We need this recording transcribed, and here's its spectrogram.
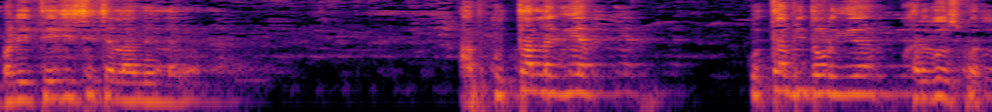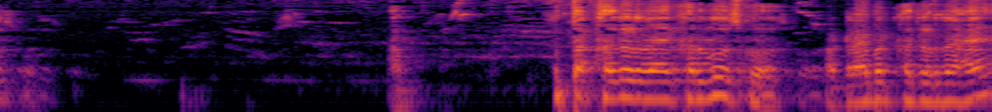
बड़ी तेज़ी से चलाने लगा। अब कुत्ता लग गया। कुत्ता भी दौड़ गया खरगोश पर। अब कुत्ता खगड़ रहा है खरगोश को और ड्राइवर खगड़ रहा है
